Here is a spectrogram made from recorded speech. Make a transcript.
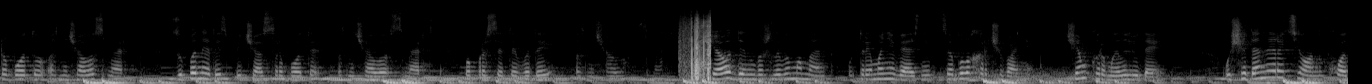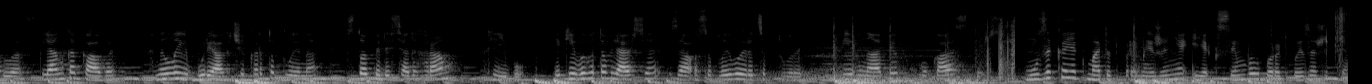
роботу означало смерть. Зупинитись під час роботи означало смерть. Попросити води означало смерть. Ще один важливий момент утримання в'язнів це було харчування, чим кормили людей. У щоденний раціон входила склянка кави, гнилий буряк чи картоплина, 150 грам хлібу, який виготовлявся за особливою рецептурою: пів-напів, мука з. Музика як метод приниження і як символ боротьби за життя.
